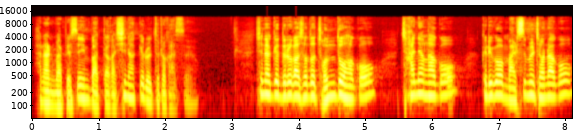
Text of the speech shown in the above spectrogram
하나님 앞에 쓰임 받다가 신학교를 들어갔어요. 신학교 들어가서도 전도하고 찬양하고 그리고 말씀을 전하고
